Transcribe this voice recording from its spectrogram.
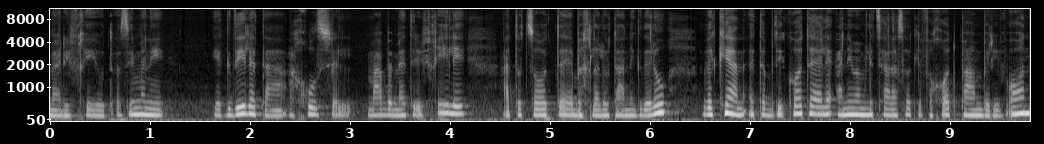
מהרווחיות. אז אם אני אגדיל את האחוז של מה באמת רווחי לי, התוצאות אה, בכללותן יגדלו. וכן, את הבדיקות האלה אני ממליצה לעשות לפחות פעם ברבעון,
